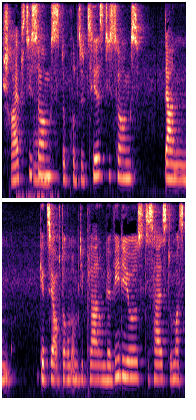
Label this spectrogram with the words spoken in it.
schreibst die mhm. Songs, mhm. du produzierst die Songs, dann geht es ja auch darum, um die Planung der Videos. Das heißt, du machst,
